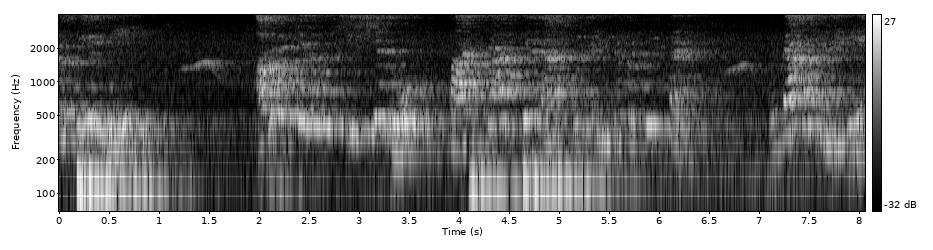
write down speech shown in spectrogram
ಜೊತೆಯಲ್ಲಿ ಅವರ ಕೆಲವು ಶಿಷ್ಯರು ಪಾಶ್ಚಾತ್ಯ ಉದಾಹರಣೆಗೆ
